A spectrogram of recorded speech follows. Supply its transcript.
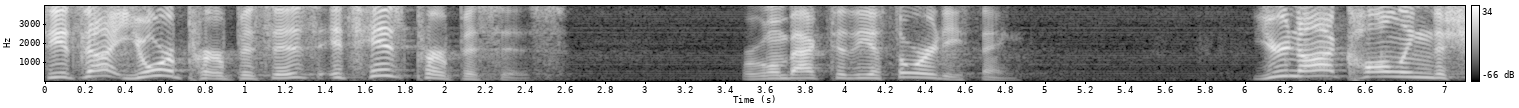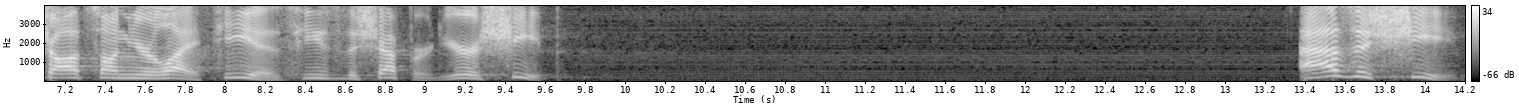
See, it's not your purposes, it's His purposes. We're going back to the authority thing. You're not calling the shots on your life. He is. He's the shepherd. You're a sheep. As a sheep,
